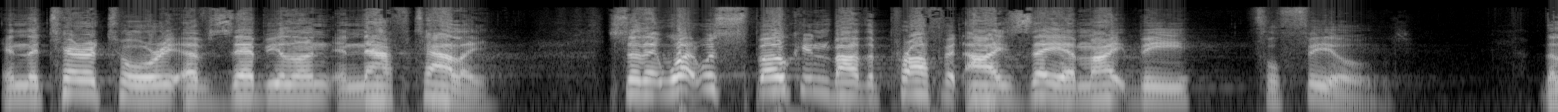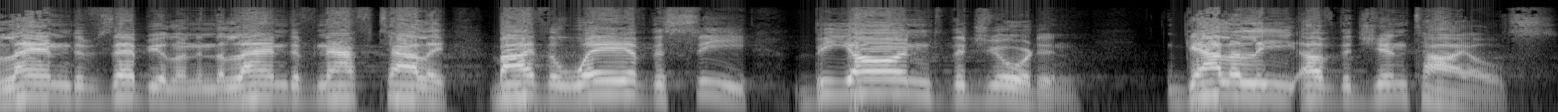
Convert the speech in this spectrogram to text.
in the territory of Zebulun and Naphtali, so that what was spoken by the prophet Isaiah might be fulfilled. The land of Zebulun and the land of Naphtali, by the way of the sea, beyond the Jordan, Galilee of the Gentiles.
